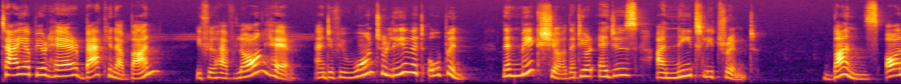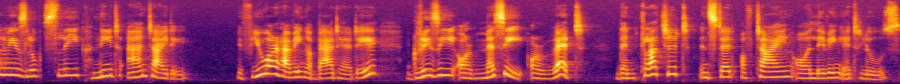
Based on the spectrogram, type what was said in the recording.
Tie up your hair back in a bun. If you have long hair and if you want to leave it open, then make sure that your edges are neatly trimmed. Buns always look sleek, neat, and tidy. If you are having a bad hair day, greasy or messy or wet, then clutch it instead of tying or leaving it loose.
